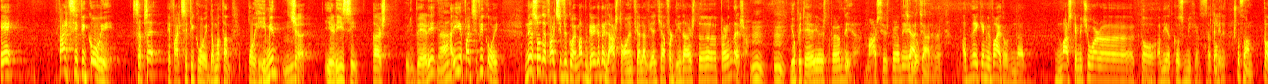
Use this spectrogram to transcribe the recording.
e falsifikoi, sepse e falsifikoi, domethënë pohimin që Irisi është ylberi, ai e falsifikoi. Ne sot e falsifikojmë atë, grekët e lashtë thonin, fjala vjen që Afërdita është perëndesha. Jupiteri është perëndia, Marsi është perëndia e luftës. Atë ne i kemi vajtur, Në Mars kemi çuar këto anijet kozmike. Satelit. Kështu thonë. Po,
